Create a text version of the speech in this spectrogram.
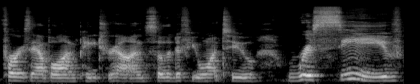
for example, on Patreon, so that if you want to receive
